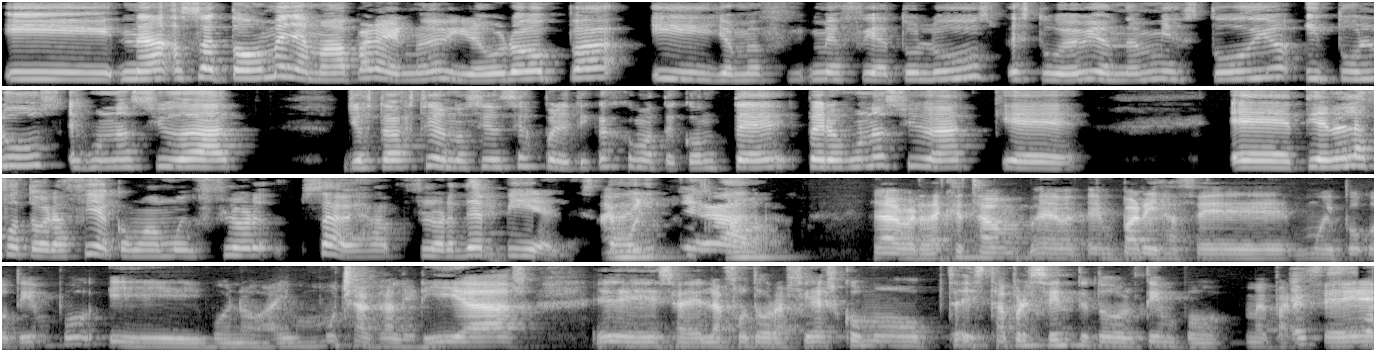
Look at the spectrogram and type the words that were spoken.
Y nada, o sea, todo me llamaba para irme a vivir a Europa y yo me fui, me fui a Toulouse, estuve viviendo en mi estudio y Toulouse es una ciudad, yo estaba estudiando ciencias políticas como te conté, pero es una ciudad que eh, tiene la fotografía como muy flor, ¿sabes? A flor de piel, está muy, pegada. La verdad es que estaba en París hace muy poco tiempo y bueno, hay muchas galerías, eh, la fotografía es como está presente todo el tiempo, me parece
